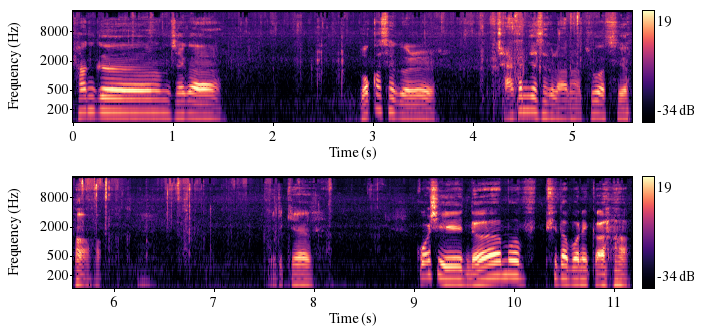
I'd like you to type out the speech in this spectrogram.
방금 제가 목화색을 작은 녀석을 하나 주었어요. 이렇게 꽃이 너무 피다 보니까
